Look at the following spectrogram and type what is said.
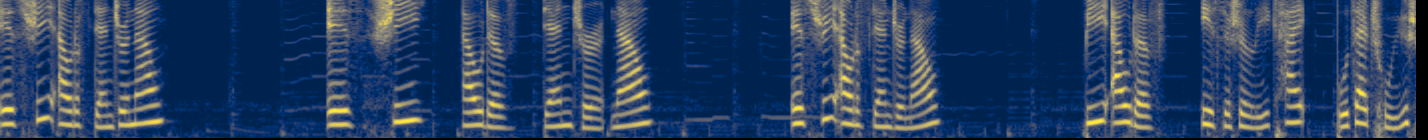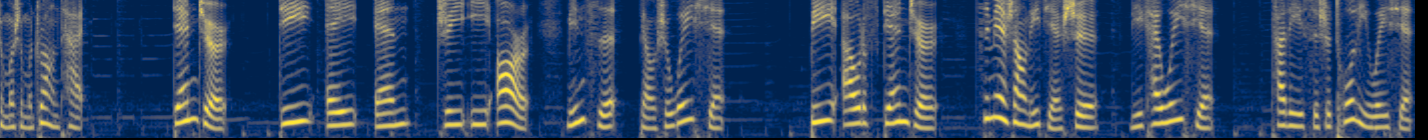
Is she out of danger now? Is she out of danger now? Is she out of danger now? Be out of 意思是离开，不再处于什么什么状态。Danger D A N G E R 名词，表示危险。Be out of danger 字面上理解是离开危险，它的意思是脱离危险。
